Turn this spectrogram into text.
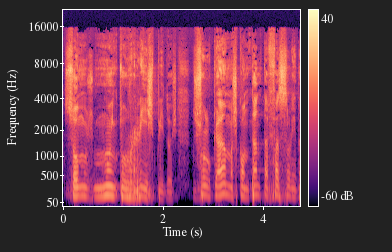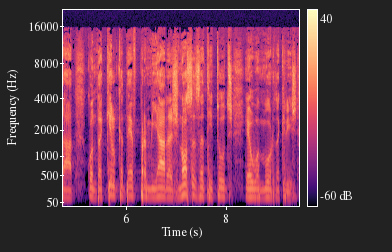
somos muito ríspidos, julgamos com tanta facilidade, quando aquilo que deve premiar as nossas atitudes é o amor de Cristo.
